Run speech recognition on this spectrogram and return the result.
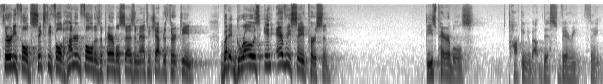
30 fold, 60 fold, 100 fold, as the parable says in Matthew chapter 13. But it grows in every saved person. These parables talking about this very thing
